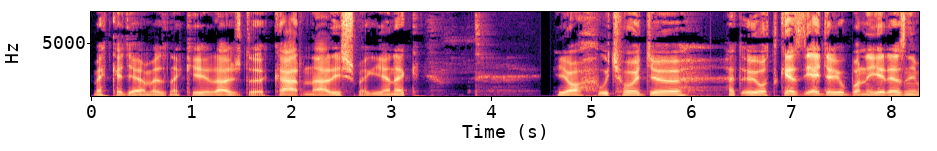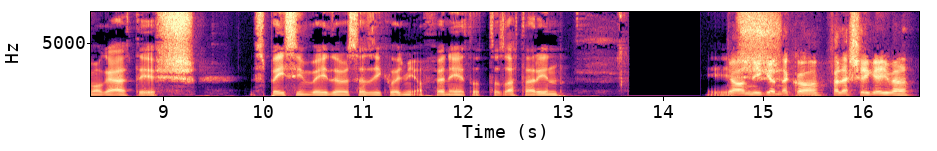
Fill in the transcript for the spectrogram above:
megkegyelmez neki, lásd Kárnál is, meg ilyenek. Ja, úgyhogy hát ő ott kezdi egyre jobban érezni magát, és Space Invaders ezik, vagy mi a fenét ott az Atarin. És... Ja, Negannek a feleségeivel.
